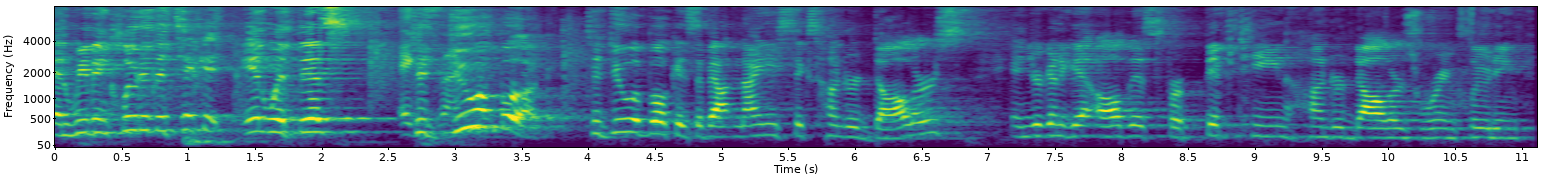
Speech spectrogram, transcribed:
And we've included the ticket in with this. Exactly. To do a book, to do a book is about $9,600, and you're going to get all this for $1,500. We're including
